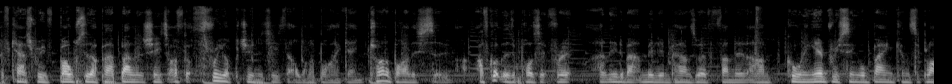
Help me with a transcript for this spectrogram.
of cash, we've bolstered up our balance sheets, I've got three opportunities that I want to buy again. I'm trying to buy this soon. I've got the deposit for it. I need about a million pounds worth of funding. I'm calling every single bank and supplier.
